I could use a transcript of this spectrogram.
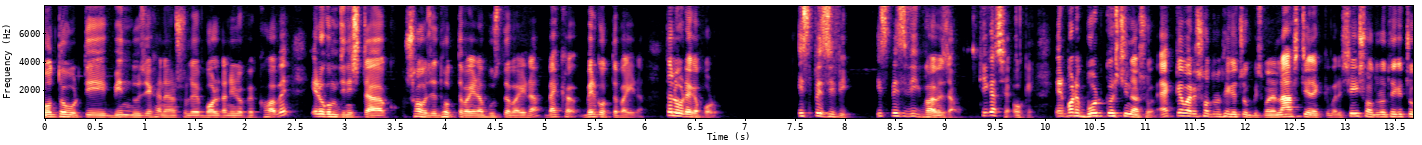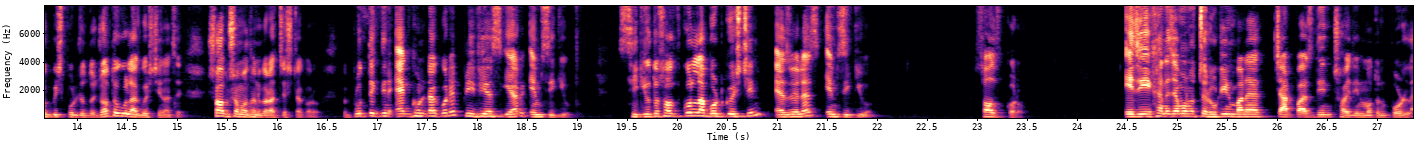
মধ্যবর্তী বিন্দু যেখানে আসলে বলটা নিরপেক্ষ হবে, এরকম জিনিসটা সহজে ধরতে পারি না, বুঝতে পারি না, ব্যাখ্যা বের করতে পারি না। তাহলে ওটাকে পড়ো। স্পেসিফিক স্পেসিফিকভাবে যাও, ঠিক আছে? ওকে এরপরে বোর্ড কোশ্চিন আসো। একেবারে সতেরো থেকে চব্বিশ মানে লাস্ট ইয়ার একেবারে। সেই সতেরো থেকে চব্বিশ পর্যন্ত যতগুলো কোশ্চিন আছে, সব সমাধান করার চেষ্টা করো। তো প্রত্যেকদিন এক ঘণ্টা করে প্রিভিয়াস ইয়ার এমসিকিউ সিকিউ তো সলভ করলা board question as well as MCQ solve করো। এই যে এখানে যেমন হচ্ছে রুটিন বানায় চার, পাঁচ দিন, ছয় দিন মতন পড়লা,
